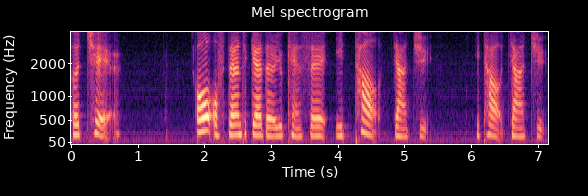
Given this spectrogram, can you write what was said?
a chair. All of them together, you can say 一套家具，一套家具。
